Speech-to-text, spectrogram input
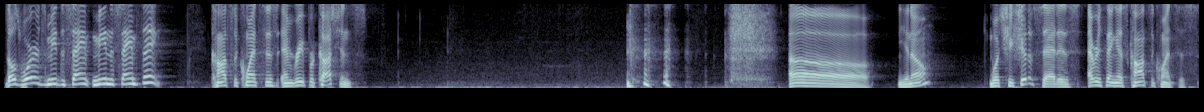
Those words mean the same mean the same thing. Consequences and repercussions. Oh, uh, you know? What she should have said is everything has consequences.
